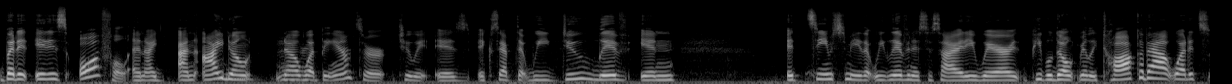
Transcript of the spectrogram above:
but it, it is awful and i and i don't know what the answer to it is except that we do live in it seems to me that we live in a society where people don't really talk about what it's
